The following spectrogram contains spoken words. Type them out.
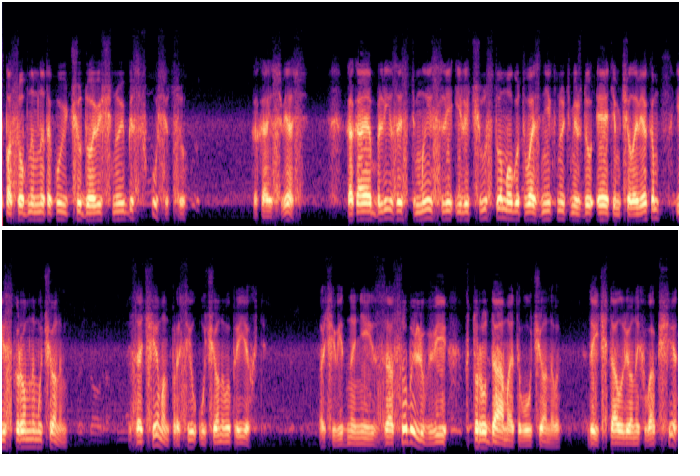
способным на такую чудовищную безвкусицу. Какая связь? Какая близость мысли или чувства могут возникнуть между этим человеком и скромным ученым? Зачем он просил ученого приехать? Очевидно, не из-за особой любви к трудам этого ученого. Да и читал ли он их вообще?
